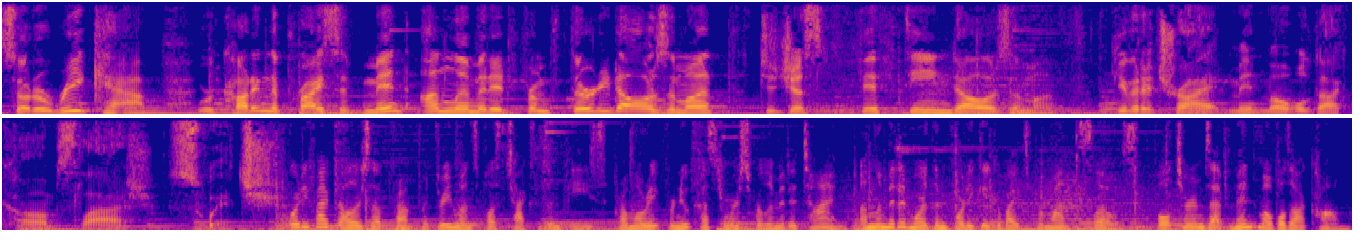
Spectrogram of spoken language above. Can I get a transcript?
So to recap, we're cutting the price of Mint Unlimited from $30 a month to just $15 a month. Give it a try at mintmobile.com slash switch. $45 upfront for three months plus taxes and fees. Promo rate for new customers for limited time. Unlimited more than 40 gigabytes per month. Slows. Full terms at mintmobile.com.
